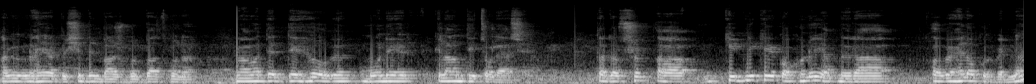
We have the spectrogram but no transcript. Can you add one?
আমি মনে হয় আর বেশি দিন বাঁচবো বাঁচবো না। আমাদের দেহ এবং মনের ক্লান্তি চলে আসে। তা দর্শক কিডনিকে কখনোই আপনারা অবহেলা করবেন না।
